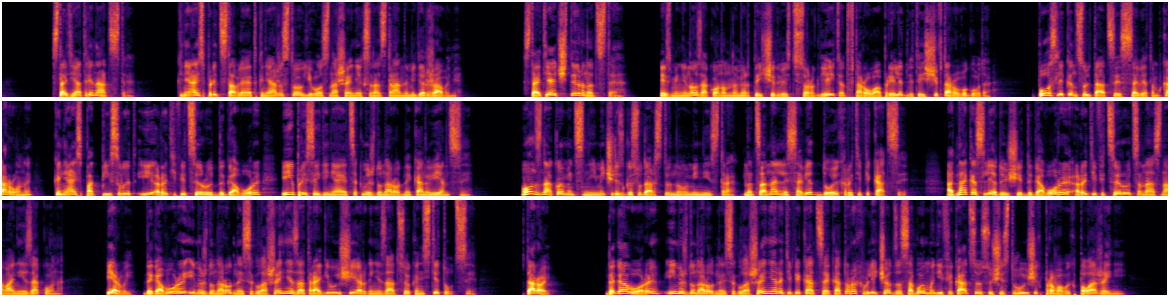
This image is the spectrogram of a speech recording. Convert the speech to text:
Статья 13. Князь представляет княжество в его сношениях с иностранными державами. Статья 14. Изменено законом номер 1249 от 2 апреля 2002 года. После консультации с Советом Короны князь подписывает и ратифицирует договоры и присоединяется к Международной конвенции. Он знакомит с ними через государственного министра, Национальный совет до их ратификации. Однако следующие договоры ратифицируются на основании закона. Первый – договоры и международные соглашения, затрагивающие организацию Конституции. Второй Договоры и международные соглашения, ратификация которых влечет за собой модификацию существующих правовых положений.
